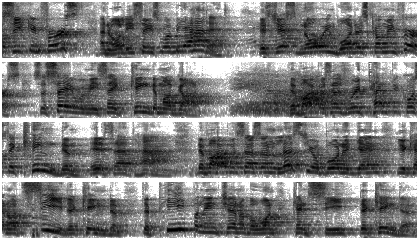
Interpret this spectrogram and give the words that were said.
seeking first, and all these things will be added. It's just knowing what is coming first. So say it with me, say, Kingdom of God. The Bible says, repent because the kingdom is at hand. The Bible says, unless you're born again, you cannot see the kingdom. The people in chair number one can see the kingdom.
